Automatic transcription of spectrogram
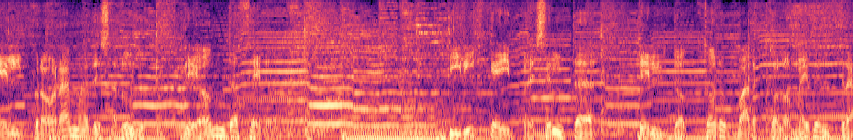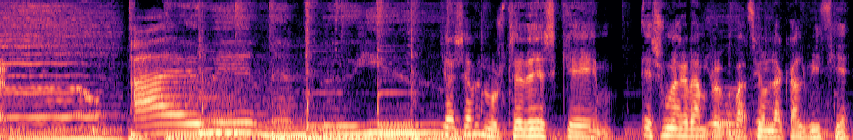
El programa de salud de Onda Cero. Dirige y presenta el doctor Bartolomé Beltrán. Ya saben ustedes que es una gran preocupación la calvicie.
